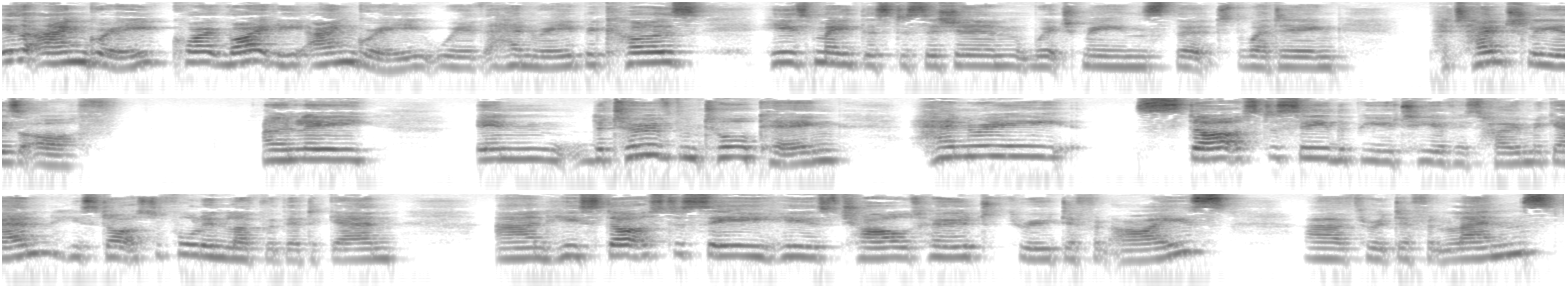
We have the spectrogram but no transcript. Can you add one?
is angry, quite rightly angry with Henry because he's made this decision, which means that the wedding potentially is off. Only in the two of them talking, Henry starts to see the beauty of his home again. He starts to fall in love with it again. And he starts to see his childhood through different eyes, uh, through a different lens.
